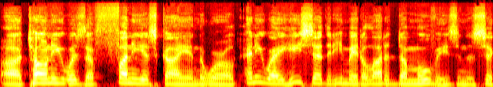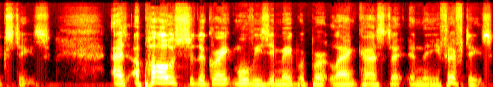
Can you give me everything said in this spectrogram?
Uh, Tony was the funniest guy in the world. Anyway, he said that he made a lot of dumb movies in the 60s, as opposed to the great movies he made with Burt Lancaster in the 50s.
